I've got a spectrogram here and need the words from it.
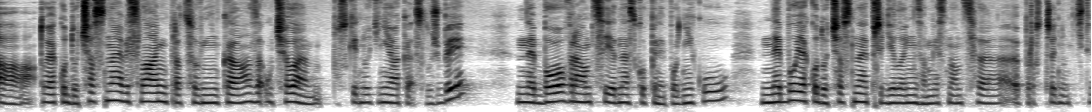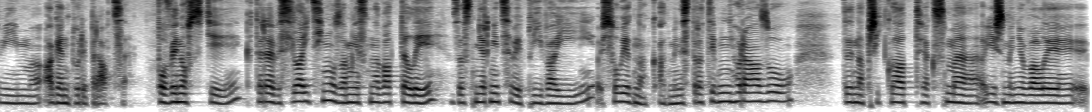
a to jako dočasné vyslání pracovníka za účelem poskytnutí nějaké služby nebo v rámci jedné skupiny podniků, nebo jako dočasné přidělení zaměstnance prostřednictvím agentury práce. Povinnosti, které vysílajícímu zaměstnavateli ze směrnice vyplývají, jsou jednak administrativního rázu, Tedy například, jak jsme již zmiňovali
